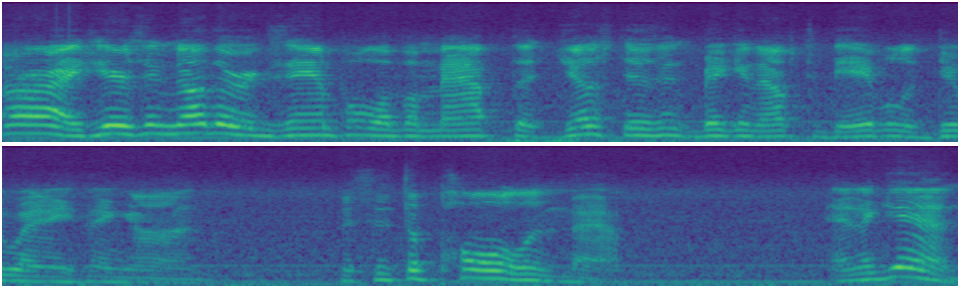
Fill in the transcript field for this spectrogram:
Alright, here's another example of a map that just isn't big enough to be able to do anything on. This is the Poland map. And again,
